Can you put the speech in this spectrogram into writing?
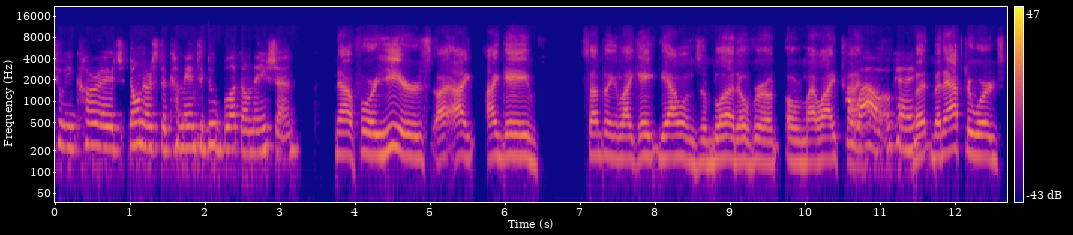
to encourage donors to come in to do blood donation now for years i i, I gave something like eight gallons of blood over a, over my oh, lifetime oh wow okay but but afterwards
